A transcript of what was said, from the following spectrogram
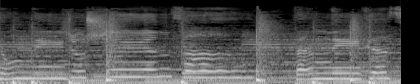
有你就是远方，把你刻。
